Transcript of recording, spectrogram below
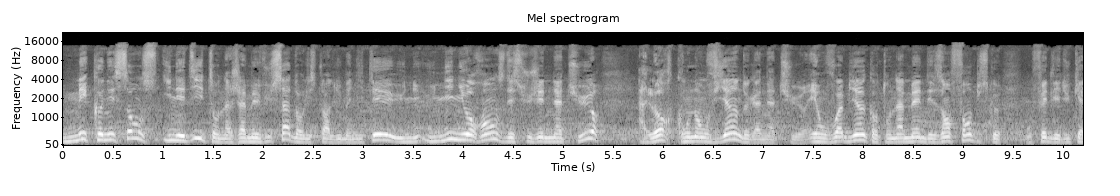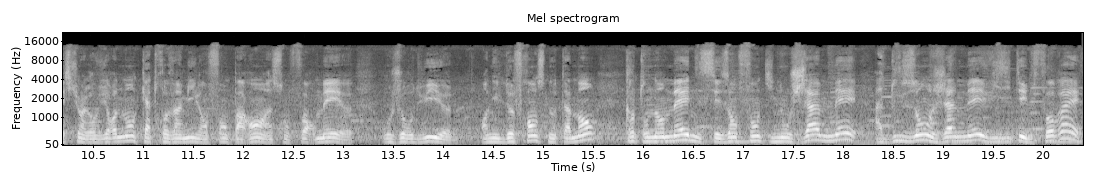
méconnaissance inédite, on n'a jamais vu ça dans l'histoire de l'humanité, une, ignorance des sujets de nature, alors qu'on en vient de la nature. Et on voit bien quand on amène des enfants, puisque on fait de l'éducation à l'environnement, 80 000 enfants par an hein, sont formés euh, aujourd'hui euh, en Ile-de-France notamment, quand on emmène ces enfants qui n'ont jamais, à 12 ans, jamais visité une forêt,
